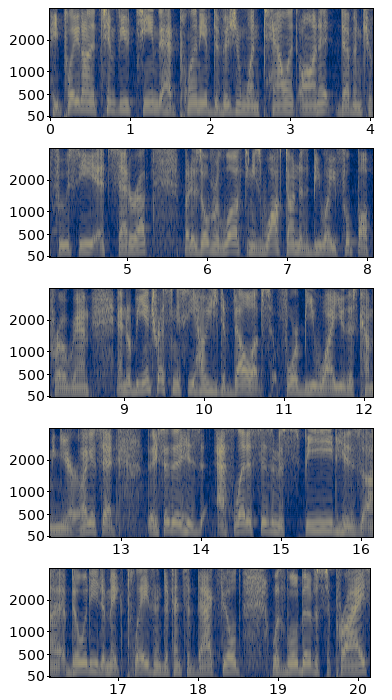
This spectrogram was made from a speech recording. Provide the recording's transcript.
He played on a Timpview team that had plenty of Division One talent on it, Devin Kaufusi, etc., but it was overlooked, and he's walked onto the BYU football program, and it'll be interesting to see how he develops for BYU this coming year. Like I said, they said that his athleticism, his speed, his uh, ability to make plays in the defensive backfield was a little bit of a surprise.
